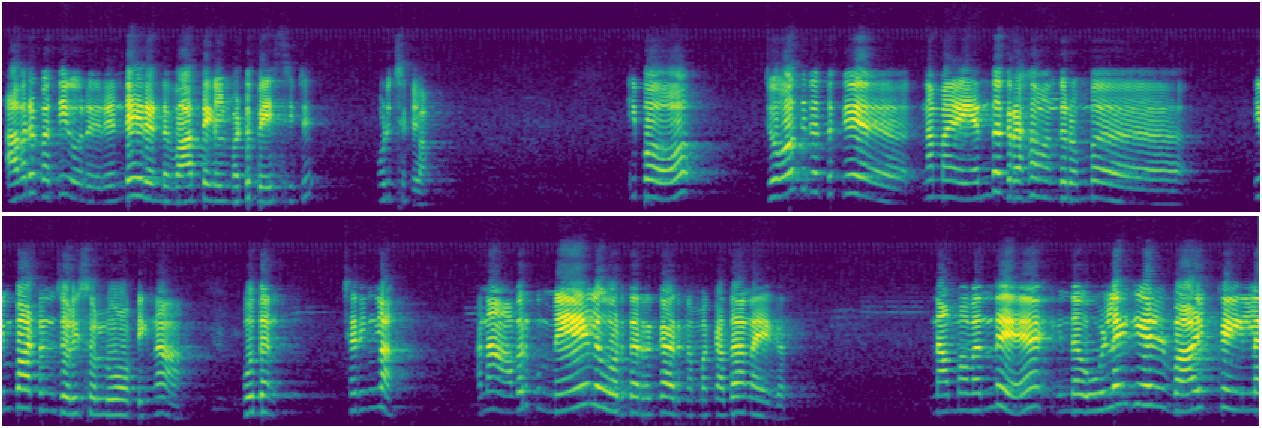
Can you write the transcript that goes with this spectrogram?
அவரை பத்தி ஒரு ரெண்டே ரெண்டு வார்த்தைகள் மட்டும் பேசிட்டு முடிச்சுக்கலாம். இப்போ ஜோதிடத்துக்கு நம்ம எந்த கிரகம் வந்து ரொம்ப இம்பார்ட்டன்ட் சொல்லி சொல்லுவோம் அப்படின்னா புதன். சரிங்களா? ஆனா அவருக்கு மேல ஒருத்தர் இருக்காரு நம்ம கதாநாயகர். நம்ம வந்து இந்த உலகியல் வாழ்க்கையில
